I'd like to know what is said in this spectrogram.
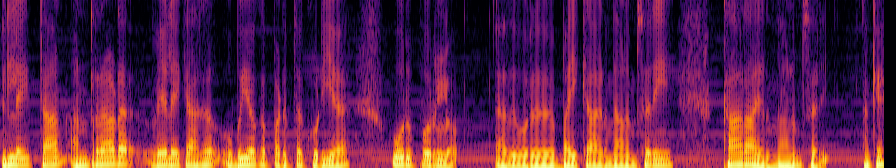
இல்லை தான் அன்றாட வேலைக்காக உபயோகப்படுத்தக்கூடிய ஒரு பொருளோ அது ஒரு பைக்காக இருந்தாலும் சரி காராக இருந்தாலும் சரி ஓகே?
